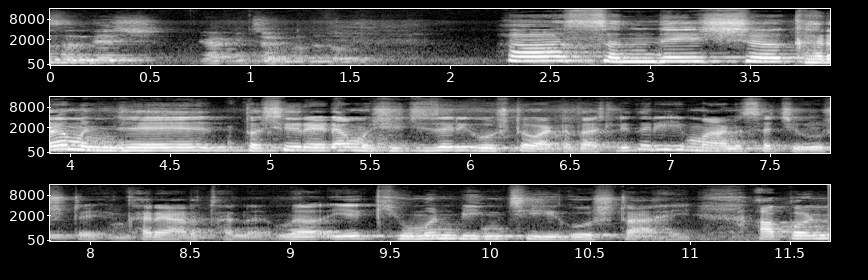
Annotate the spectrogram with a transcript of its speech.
संदेश या पिक्चरमध्ये संदेश खरं म्हणजे तशी रेड्या म्हशीची जरी गोष्ट वाटत असली तरी ही माणसाची गोष्ट आहे खऱ्या अर्थानं. एक ह्युमन बिईंगची ही गोष्ट आहे. आपण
